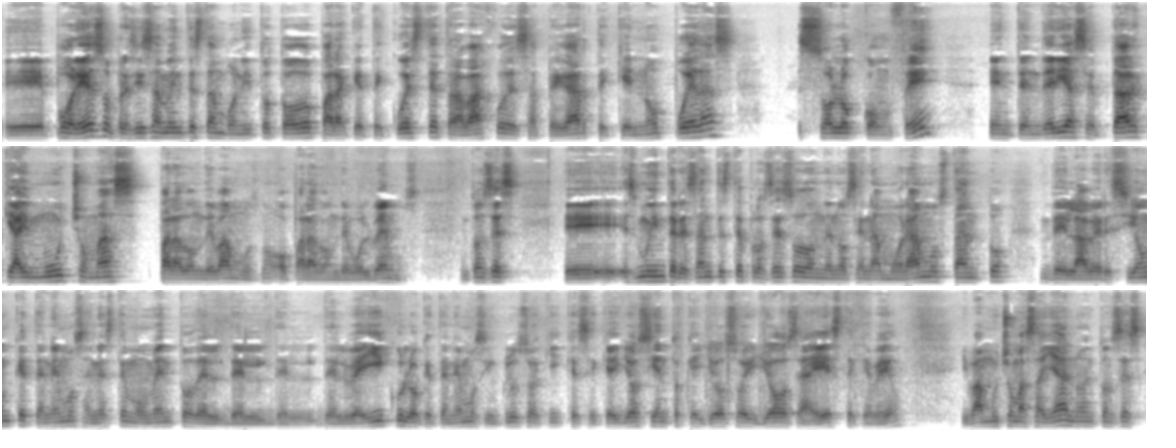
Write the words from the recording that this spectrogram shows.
eh, por eso precisamente es tan bonito todo para que te cueste trabajo desapegarte, que no puedas solo con fe entender y aceptar que hay mucho más para donde vamos, ¿no? O para donde volvemos. Entonces, eh, es muy interesante este proceso donde nos enamoramos tanto de la versión que tenemos en este momento del, del, del, vehículo que tenemos incluso aquí, que, sé, que yo siento que yo soy yo, o sea, este que veo, y va mucho más allá, ¿no? Entonces,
